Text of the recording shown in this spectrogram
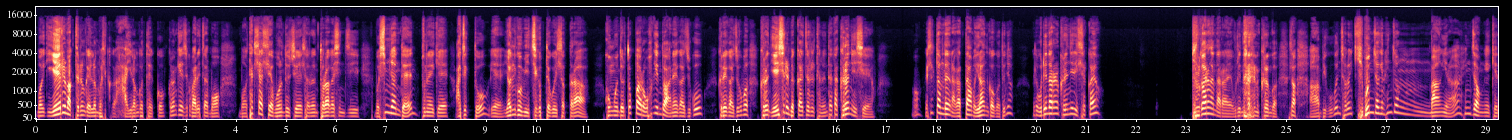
뭐 이게 예를 막 들은 거 일론 머스크가 아 이런 것도 했고 그런 게 지금 말했잖아요. 뭐 뭐 텍사스의 모런드 주에서는 돌아가신 지 뭐 10년 된 분에게 아직도 예 연금이 지급되고 있었더라. 공무원들 똑바로 확인도 안 해가지고 그래가지고 뭐 그런 예시를 몇 가지를 드는데 다 그런 예시예요. 어? 쓸데없는 데 나갔다 뭐 이런 거거든요. 그래서 우리나라는 그런 일이 있을까요? 불가능한 나라예요. 우리나라는 그런 거. 그래서 아 미국은 저런 기본적인 행정망이나 행정에 개-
